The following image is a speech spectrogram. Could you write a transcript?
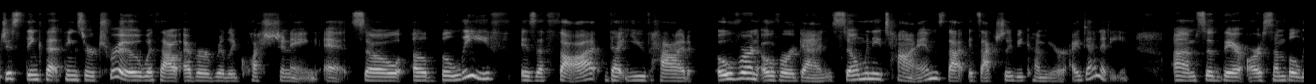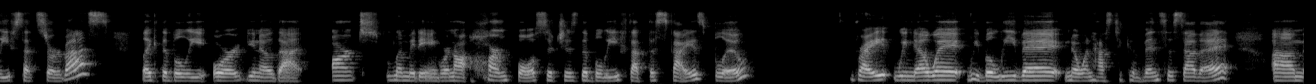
just think that things are true without ever really questioning it. So a belief is a thought that you've had over and over again so many times that it's actually become your identity. Um, so there are some beliefs that serve us, like the belief, or you know that aren't limiting or not harmful, such as the belief that the sky is blue, right? We know it, we believe it, no one has to convince us of it. Um,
